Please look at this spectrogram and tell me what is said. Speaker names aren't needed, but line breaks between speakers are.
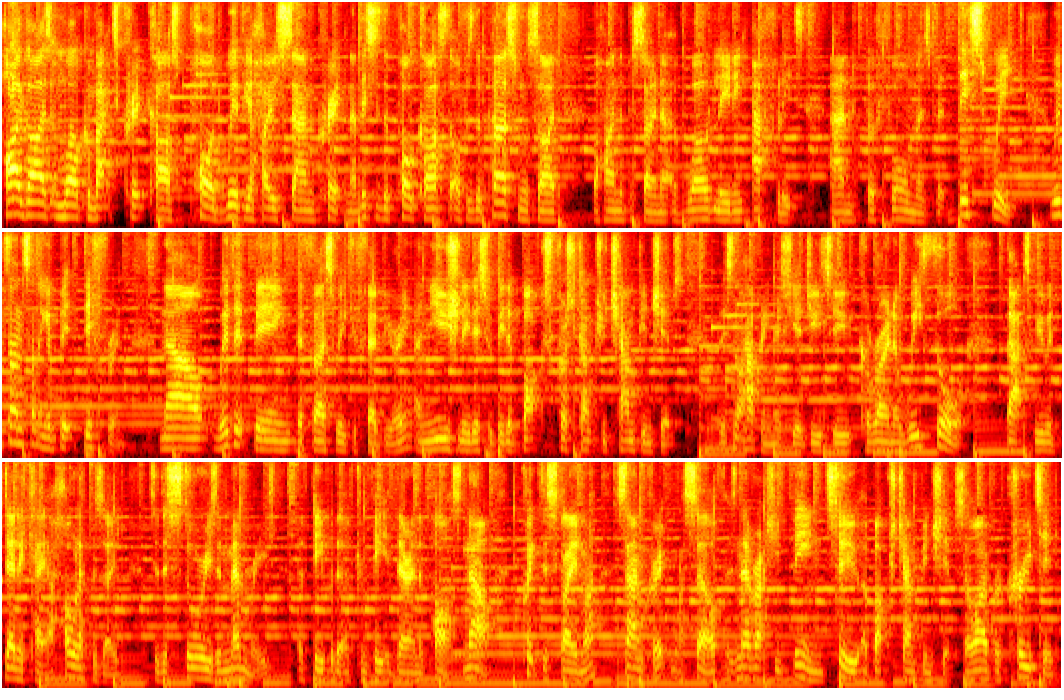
Hi, guys, and welcome back to Crickcast Pod with your host, Sam Crick. Now, this is the podcast that offers the personal side behind the persona of world leading athletes and performers. But this week, we've done something a bit different. Now, with it being the first week of February, and usually this would be the BUCS Cross Country Championships, but it's not happening this year due to Corona, we thought that we would dedicate a whole episode to the stories and memories of people that have competed there in the past. Now, quick disclaimer Sam Crick, myself, has never actually been to a BUCS Championship, so I've recruited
